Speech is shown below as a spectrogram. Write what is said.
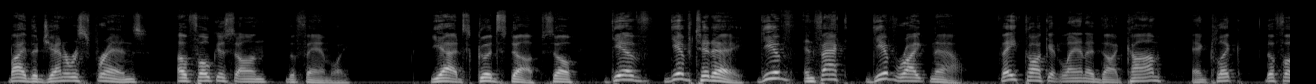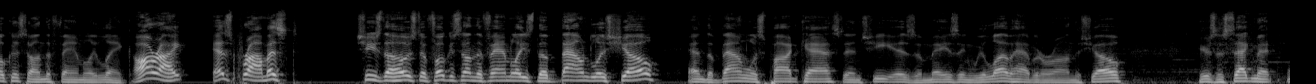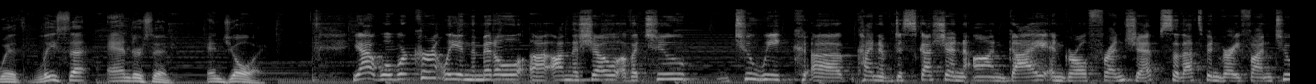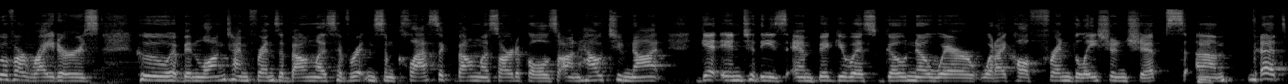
by the generous friends of Focus on the Family. Yeah, it's good stuff. So Give, give today. Give, in fact, give right now. FaithTalkAtlanta.com and click the Focus on the Family link. All right, as promised, she's the host of Focus on the Family's The Boundless Show and the Boundless Podcast, and she is amazing. We love having her on the show. Here's a segment with Lisa Anderson. Enjoy. Yeah, well, we're currently in the middle uh, on the show of a two two week uh, kind of discussion on guy and girl friendships. So that's been very fun. Two of our writers who have been longtime friends of Boundless have written some classic Boundless articles on how to not get into these ambiguous, go nowhere, what I call friend relationships. Hmm. Um, that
